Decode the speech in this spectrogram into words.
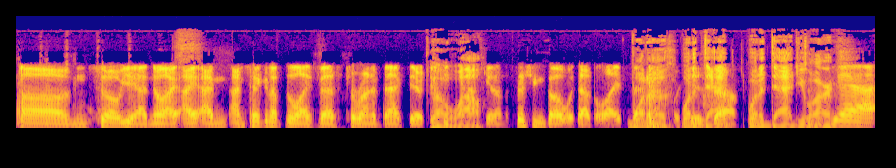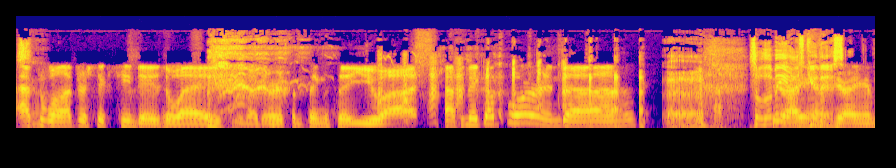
Um, so yeah, no, I, I, I'm I'm picking up the life vest to run it back there. Oh, wow. Get on the fishing boat without the life vest. What a what a is, dad! uh, What a dad you are. yeah, after well, after 16 days away, you know there are some things that you uh, have to make up for, and uh, So let me Here I ask you this. here I am, Let,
